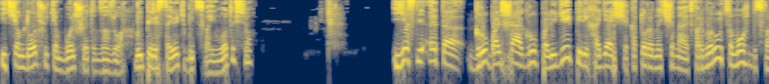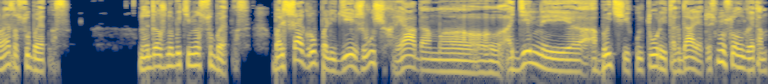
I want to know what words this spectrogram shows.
И чем дольше, тем больше этот зазор. Вы перестаете быть своим. Вот и все. Если это групп, большая группа людей, переходящая, которая начинает формируется, может быть сформироваться субэтнос но это должно быть именно субэтнос. Большая группа людей, живущих рядом, э, отдельные обычаи, культуры и так далее. То есть, ну, условно говоря, там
